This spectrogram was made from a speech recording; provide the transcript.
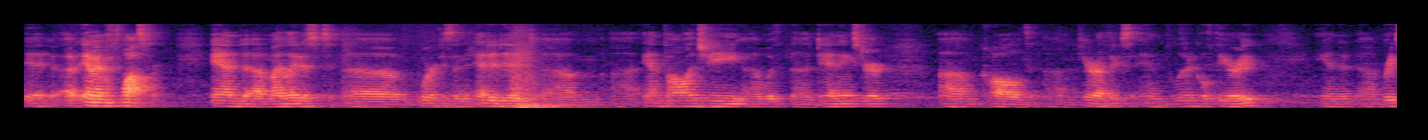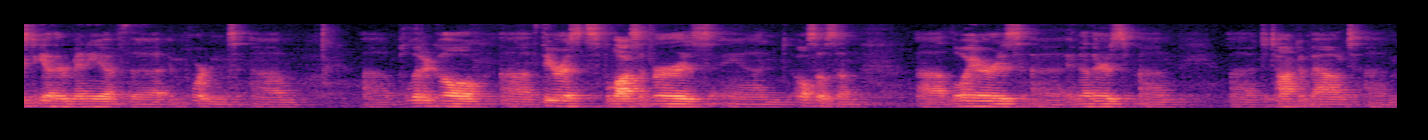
uh, and I'm a philosopher, and uh, my latest uh, work is an edited um, uh, anthology with Dan Engster um, called Care Ethics and Political Theory, and it brings together many of the important um, political theorists, philosophers, and also some lawyers and others um, to talk about um,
